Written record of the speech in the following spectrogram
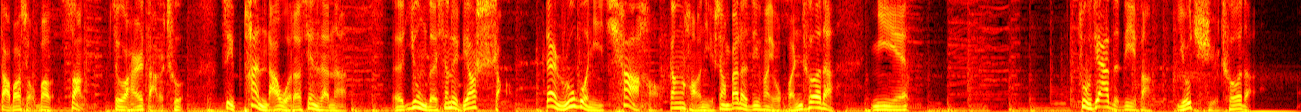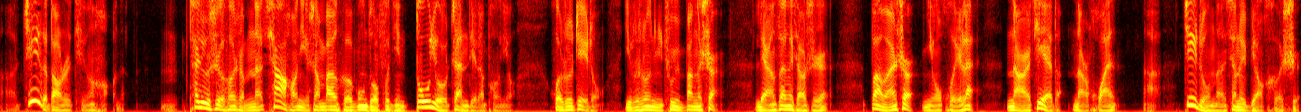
大包小包的，算了，最后还是打了车。所以盼达我到现在呢，呃，用的相对比较少。但如果你恰好刚好你上班的地方有还车的，你住家的地方有取车的，啊，这个倒是挺好的。嗯，它就适合什么呢？恰好你上班和工作附近都有站点的朋友，或者说这种，有的时候你出去办个事儿，两三个小时办完事儿，你又回来，哪儿借的哪儿还啊？这种呢相对比较合适。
